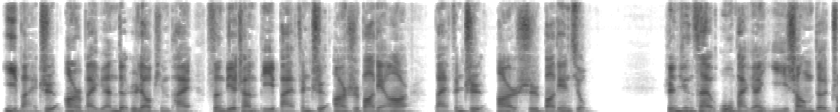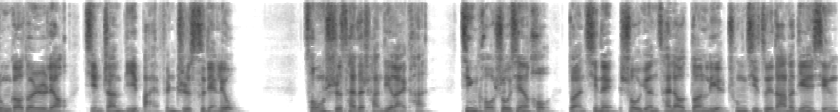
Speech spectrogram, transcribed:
一百至二百元的日料品牌分别占比百分之二十八点二、百分之二十八点九，人均在五百元以上的中高端日料仅占比百分之四点六。从食材的产地来看，进口受限后，短期内受原材料断裂冲击最大的店型，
